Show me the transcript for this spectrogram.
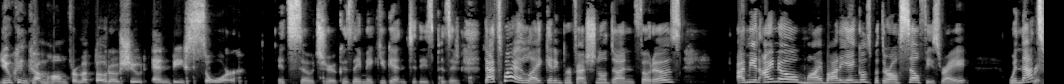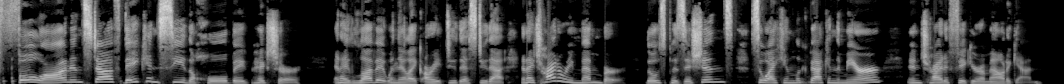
You can come home from a photo shoot and be sore. It's so true because they make you get into these positions. That's why I like getting professional done photos. I mean, I know my body angles, but they're all selfies, right? When that's full on and stuff, they can see the whole big picture. And I love it when they're like, all right, do this, do that. And I try to remember those positions so I can look Mhm. back in the mirror and try to figure them out again.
